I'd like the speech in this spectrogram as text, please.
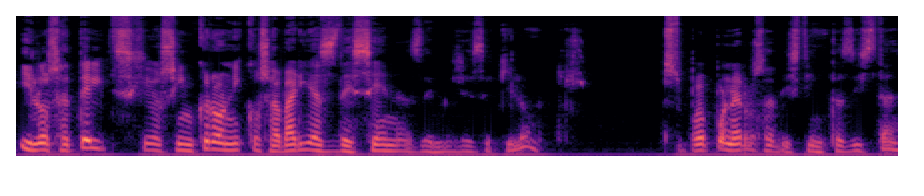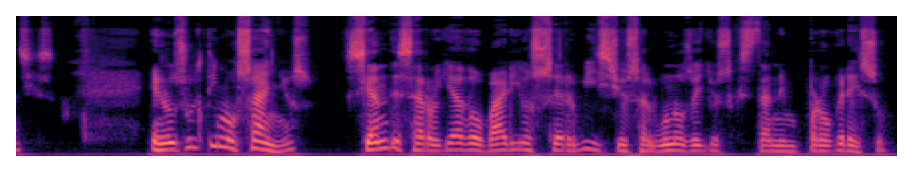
Y los satélites geosincrónicos a varias decenas de miles de kilómetros. Se puede ponerlos a distintas distancias. En los últimos años se han desarrollado varios servicios, algunos de ellos que están en progreso,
